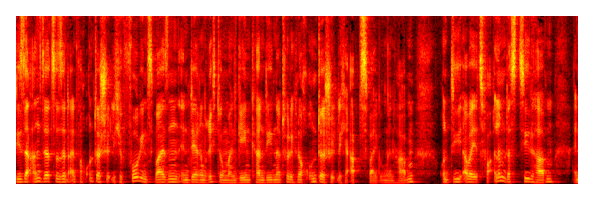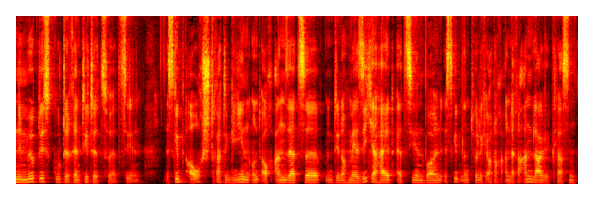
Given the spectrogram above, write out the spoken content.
Diese Ansätze sind einfach unterschiedliche Vorgehensweisen, in deren Richtung man gehen kann, die natürlich noch unterschiedliche Abzweigungen haben und die aber jetzt vor allem das Ziel haben, eine möglichst gute Rendite zu erzielen. Es gibt auch Strategien und auch Ansätze, die noch mehr Sicherheit erzielen wollen. Es gibt natürlich auch noch andere Anlageklassen.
